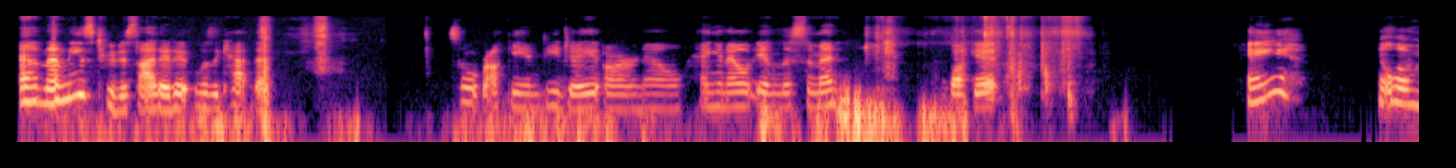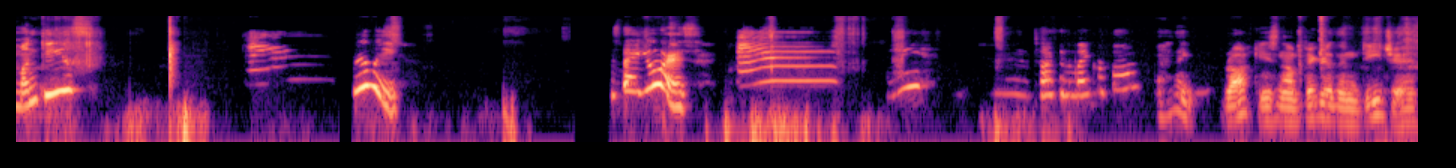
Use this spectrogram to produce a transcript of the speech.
And then these two decided it was a cat bed. So Rocky and DJ are now hanging out in the cement bucket. Hey, hello monkeys. Really? Is that yours? Talk in the microphone. I think Rocky's now bigger than DJ.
